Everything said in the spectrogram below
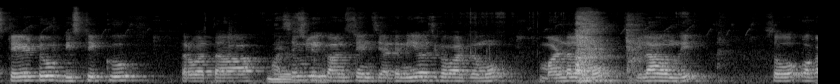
స్టేటు డిస్టిక్కు తర్వాత అసెంబ్లీ కాన్స్టిట్యున్సీ అంటే నియోజకవర్గము మండలము ఇలా ఉంది. సో ఒక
